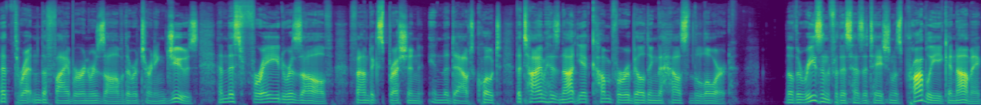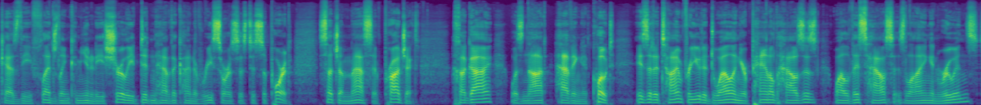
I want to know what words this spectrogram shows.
that threatened the fiber and resolve of the returning Jews. And this frayed resolve found expression in the doubt, quote, "The time has not yet come for rebuilding the house of the Lord." Though the reason for this hesitation was probably economic, as the fledgling community surely didn't have the kind of resources to support such a massive project, Haggai was not having it. Quote, Is it a time for you to dwell in your paneled houses while this house is lying in ruins?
